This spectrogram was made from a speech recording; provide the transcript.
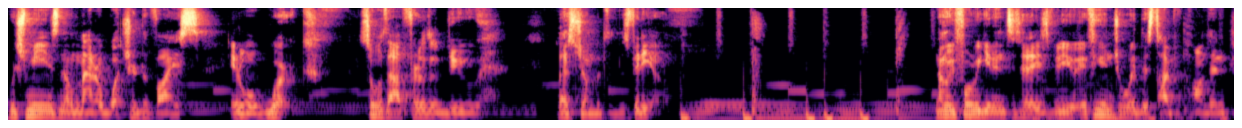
which means no matter what your device, it will work. So without further ado, let's jump into this video. Now, before we get into today's video, if you enjoyed this type of content,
